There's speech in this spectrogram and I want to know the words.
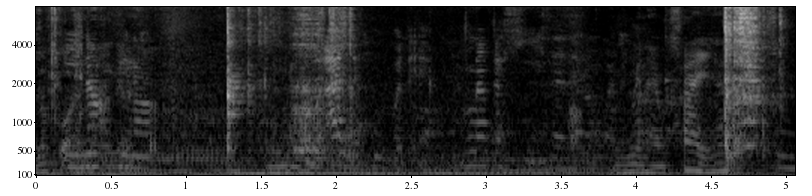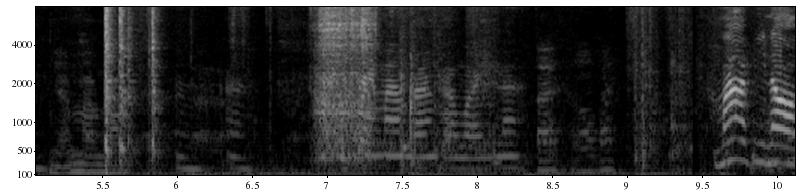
แล้วก่อนพี่น้องพี่น้องอาจจะผูกประแดงน่ากะขี้ใส่ได้ลงไปอันนี้เป็นแฮมไส้ฮะเดี๋ยวมามาอืมอะใส่ มาล้างเอาไว้นะ ไปเอาไปมาพี่น้อง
